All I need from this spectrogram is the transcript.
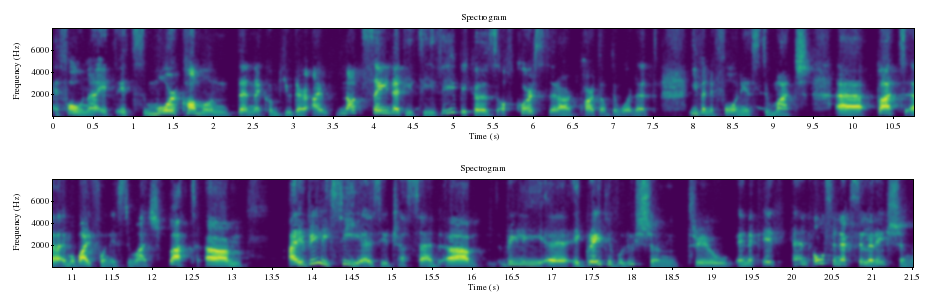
a phone, uh, it, it's more common than a computer. I'm not saying that it's easy because, of course, there are part of the world that even a phone is too much, uh, but uh, a mobile phone is too much. But um, I really see, as you just said, um, really a, a, great evolution through an, it, and also an acceleration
